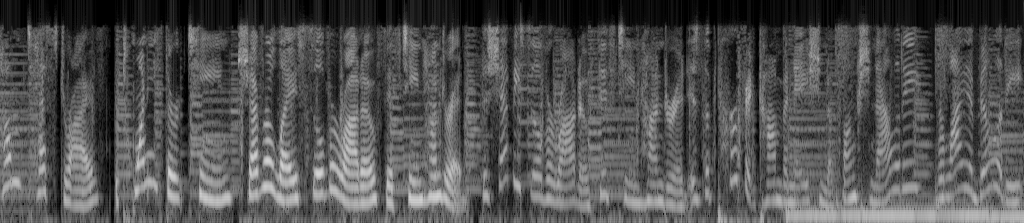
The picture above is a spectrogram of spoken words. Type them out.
Come test drive the 2013 Chevrolet Silverado 1500. The Chevy Silverado 1500 is the perfect combination of functionality, reliability,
